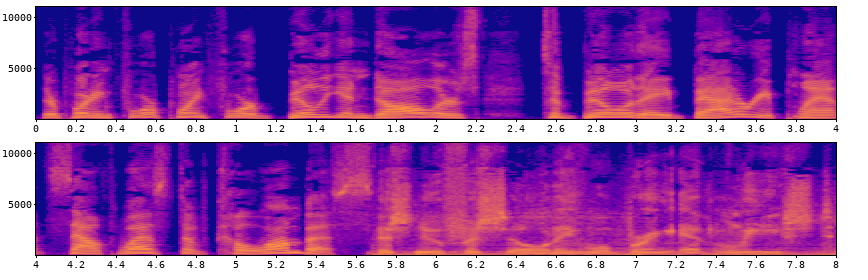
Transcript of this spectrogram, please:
They're putting $4.4 billion to build a battery plant southwest of Columbus. This new facility will bring at least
